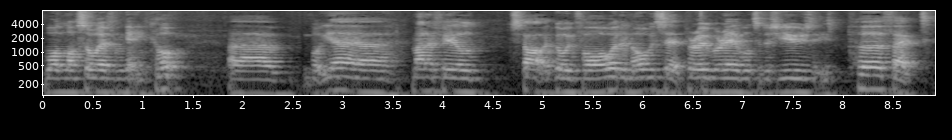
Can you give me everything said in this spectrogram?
one loss away from getting cut. Um, but yeah, uh, started going forward, and obviously Peru were able to just use his perfect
